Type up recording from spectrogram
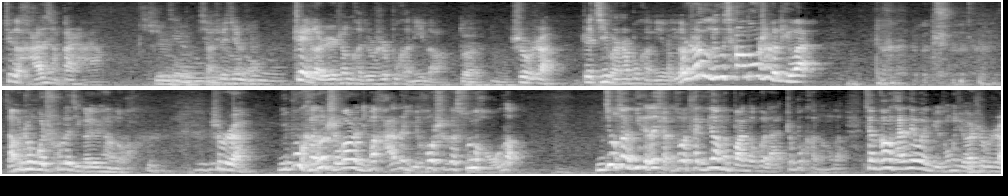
这个孩子想干啥呀？金融。想学金融，这个人生可就是不可逆的了，对，是不是？这基本上不可逆的。有人说刘强东是个例外，咱们中国出了几个刘强东，是不是？你不可能指望着你们孩子以后是个孙猴子，你就算你给他选错，他一样能搬得回来，这不可能的。像刚才那位女同学，是不是？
